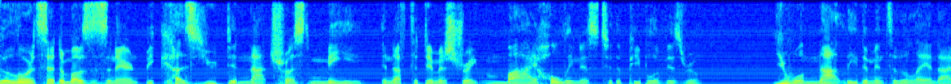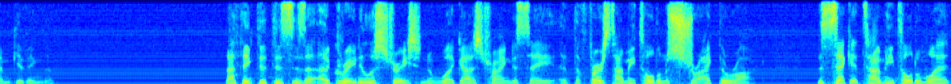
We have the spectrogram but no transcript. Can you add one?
the Lord said to Moses and Aaron, Because you did not trust me enough to demonstrate my holiness to the people of Israel, you will not lead them into the land I am giving them. And I think that this is a, great illustration of what God is trying to say. At the first time, He told them strike the rock. The second time, He told them what?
